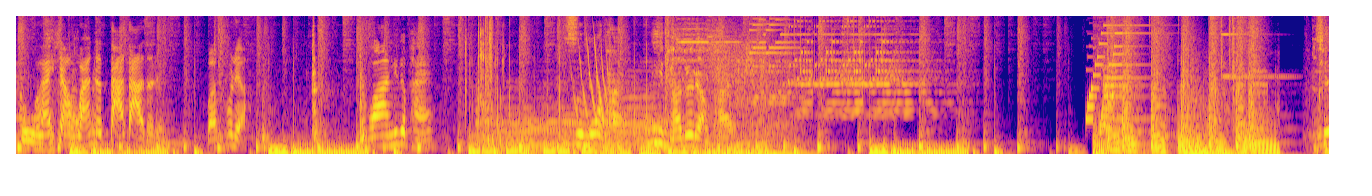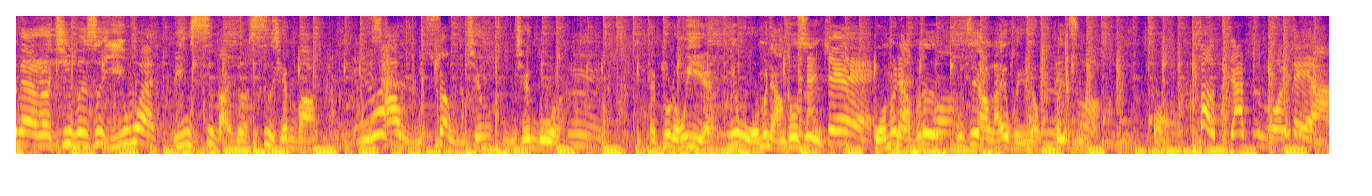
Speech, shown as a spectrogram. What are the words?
圾！我还想玩个大大的嘞，玩不了。哇，那个牌。自摸牌，一台的两台。现在的积分是一万零四百的四千八，你差五算五千五千多了。嗯，哎，不容易哎，因为我们俩都是，我们俩不是不是这样来回的分数。哦，报纸加自摸了，对呀，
